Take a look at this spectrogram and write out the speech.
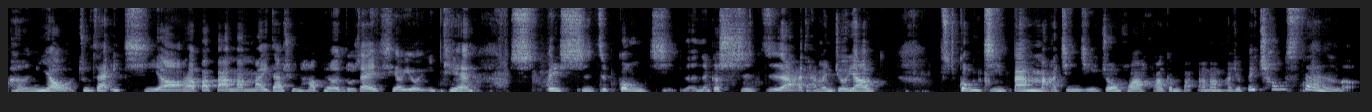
朋友住在一起哦，还有爸爸妈妈一大群好朋友住在一起哦。有一天被狮子攻击了，那个狮子啊，他们就要攻击斑马，紧急中花花跟爸爸妈妈就被冲散了。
